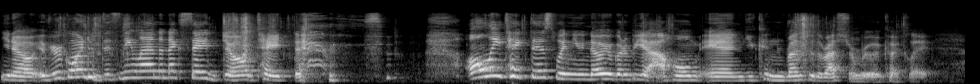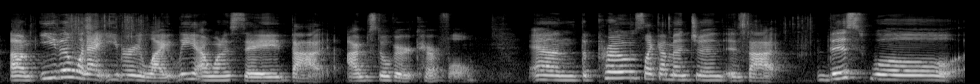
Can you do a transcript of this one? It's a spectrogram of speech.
You know, if you're going to Disneyland the next day, don't take this. Only take this when you know you're going to be at home and you can run to the restroom really quickly. Um, even when I eat very lightly, I want to say that I'm still very careful. And the pros, like I mentioned, is that this will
